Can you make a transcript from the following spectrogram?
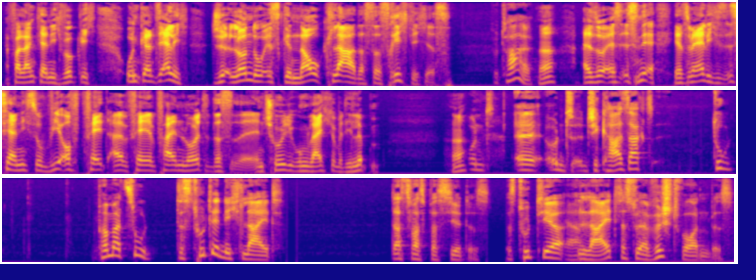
Er verlangt ja nicht wirklich. Und ganz ehrlich, Londo ist genau klar, dass das richtig ist. total. Ne? Also es ist, ne- jetzt mal ehrlich, es ist ja nicht so, wie oft fällt, äh, fallen Leute das äh, Entschuldigung leicht über die Lippen. Und, äh, und GK sagt, du, hör mal zu, das tut dir nicht leid, das, was passiert ist. Es tut dir Ja. leid, dass du erwischt worden bist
